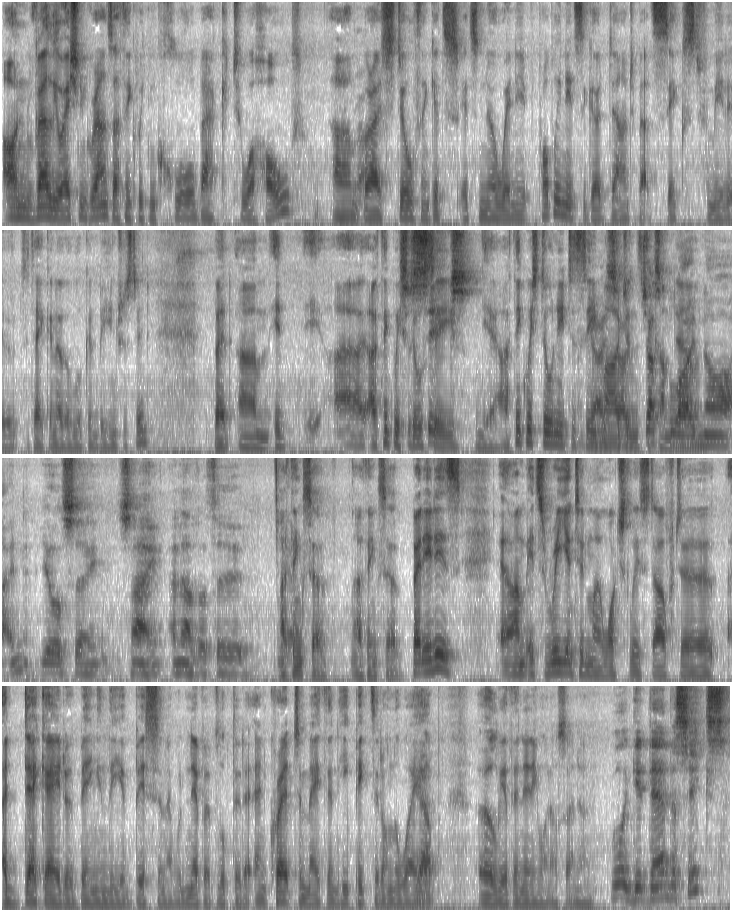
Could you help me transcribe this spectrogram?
on valuation grounds, I think we can claw back to a hold, um, but I still think it's it's nowhere near. Probably needs to go down to about six for me to, to take another look and be interested. But um, it, I, I think we still see, yeah, I think we still need to see Okay, margins so just to come below down. nine, you're saying saying another third. I think so. I think so. But it is, um, it's re-entered my watch list after a decade of being in the abyss, and I would never have looked at it. And credit to Mathan, he picked it on the way Yeah. up earlier than anyone else I know. Will it get down to six?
